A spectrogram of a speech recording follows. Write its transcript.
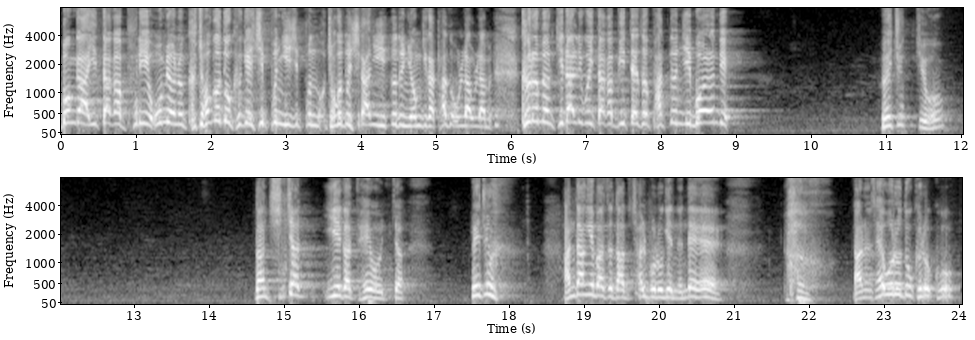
뭔가 있다가 불이 오면은 그 적어도 그게 10분 20분 적어도 시간이 있거든 연기가 타서 올라오려면 그러면 기다리고 있다가 밑에서 받든지 뭐 하는데 왜 죽지요? 난 진짜 이해가 돼요. 진짜 매주 안 당해봐서 나도 잘 모르겠는데 아휴, 나는 세월호도 그렇고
